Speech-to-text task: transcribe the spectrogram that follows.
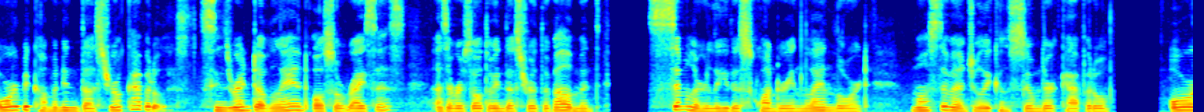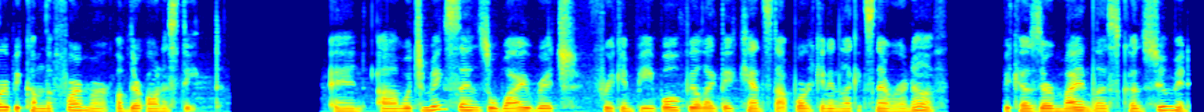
or become an industrial capitalist. Since rent of land also rises as a result of industrial development, similarly the squandering landlord must eventually consume their capital or become the farmer of their own estate. And uh, which makes sense why rich freaking people feel like they can't stop working and like it's never enough because their mindless consuming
